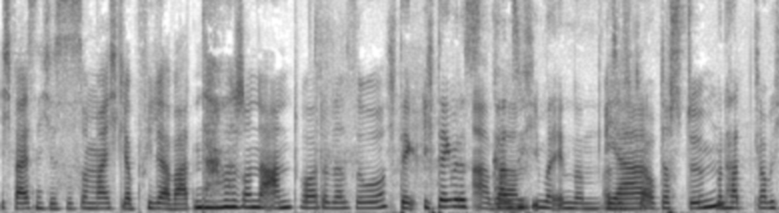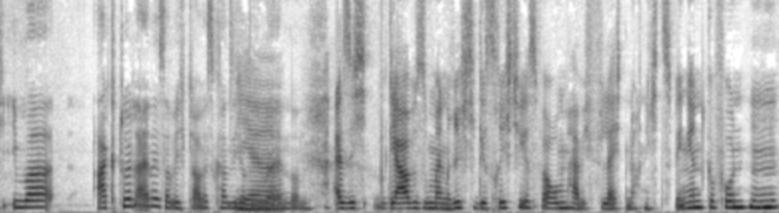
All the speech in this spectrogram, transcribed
ich weiß nicht, es ist immer, ich glaube, viele erwarten da immer schon eine Antwort oder so. Ich denke ich denk mir, das aber, kann sich immer ändern. Also ja, ich glaub, das stimmt. Man hat, glaube ich, immer aktuell eines, aber ich glaube, es kann sich yeah. auch immer ändern. Also ich glaube, so mein richtiges, richtiges Warum habe ich vielleicht noch nicht zwingend gefunden. Mhm.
